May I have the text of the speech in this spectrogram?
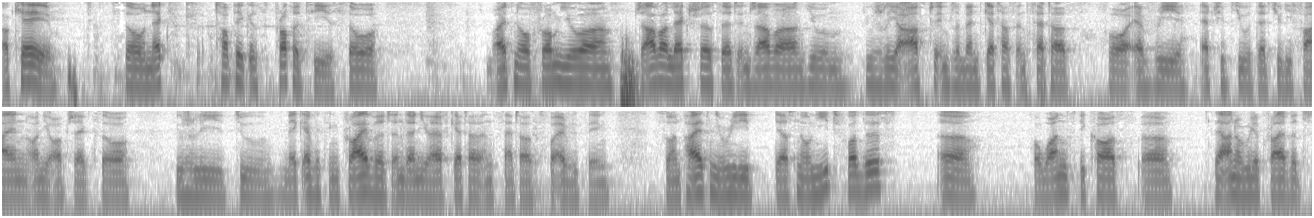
okay, so next topic is properties. So you might know from your Java lectures that in Java you usually are asked to implement getters and setters for every attribute that you define on your object. So usually to make everything private and then you have getter and setters for everything. So in Python you really there's no need for this uh, for once because uh, there are no real private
